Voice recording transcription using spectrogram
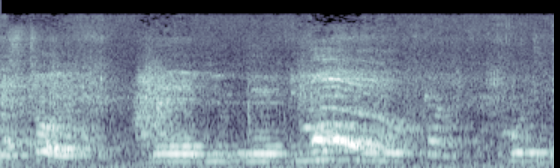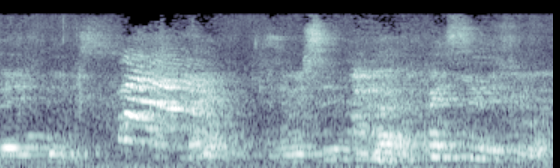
it's restored, they they to put their things. Right? Can we see? Yeah, you can see if you want.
